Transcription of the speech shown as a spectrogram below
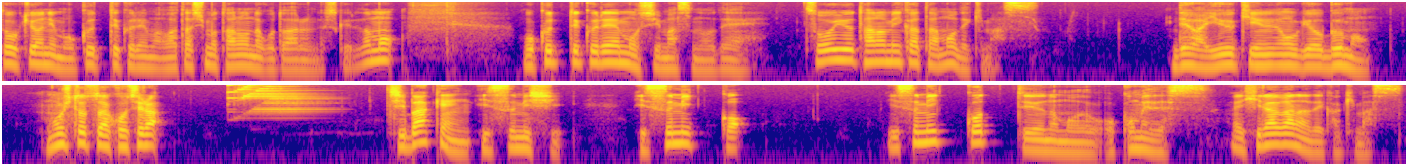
東京にも送ってくれま私も頼んだことあるんですけれども送ってくれもしますのでそういう頼み方もできます。では有機農業部門もう一つはこちら。千葉県いすみ市いすみっこ。いすみっこっていうのもお米です。ひらがなで書きます。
